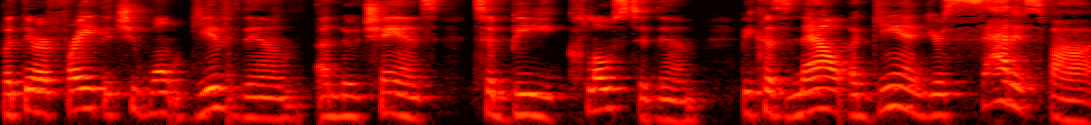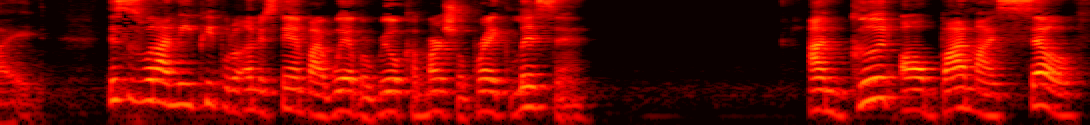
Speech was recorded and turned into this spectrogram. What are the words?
but they're afraid that you won't give them a new chance to be close to them because now, again, you're satisfied. This is what I need people to understand by way of a real commercial break. Listen, I'm good all by myself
